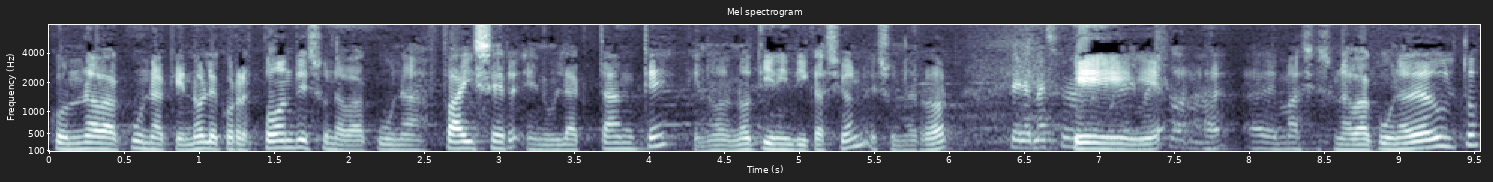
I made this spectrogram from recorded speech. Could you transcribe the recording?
con una vacuna que no le corresponde, es una vacuna Pfizer en un lactante, que no, no tiene indicación, es un error. Pero además, una eh, además es una vacuna de adulto.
